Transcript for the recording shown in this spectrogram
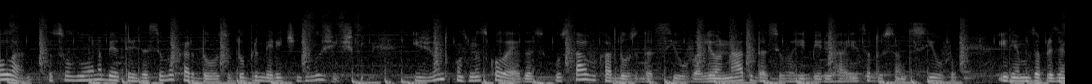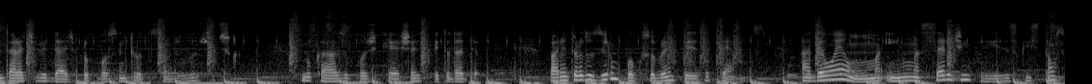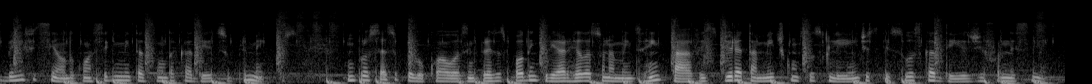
Olá, eu sou Luana Beatriz da Silva Cardoso, do Primeiro Item de Logística, e junto com os meus colegas Gustavo Cardoso da Silva, Leonardo da Silva Ribeiro e Raíssa dos Santos Silva, iremos apresentar a atividade proposta em Introdução de Logística. No caso, o podcast a respeito da Dell. Para introduzir um pouco sobre a empresa, temos Dell é uma em uma série de empresas que estão se beneficiando com a segmentação da cadeia de suprimentos, um processo pelo qual as empresas podem criar relacionamentos rentáveis diretamente com seus clientes e suas cadeias de fornecimento.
